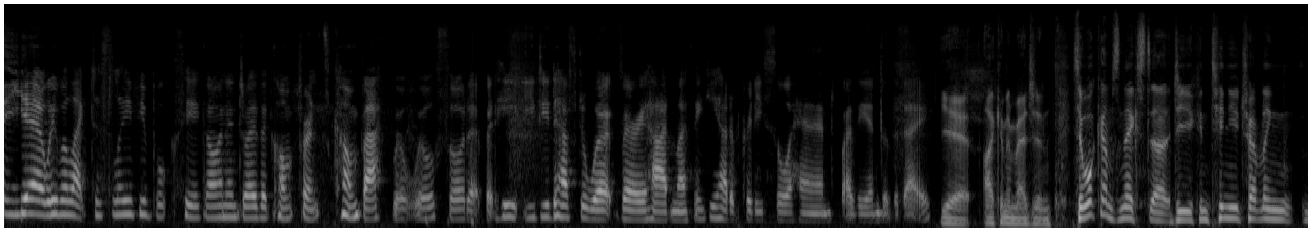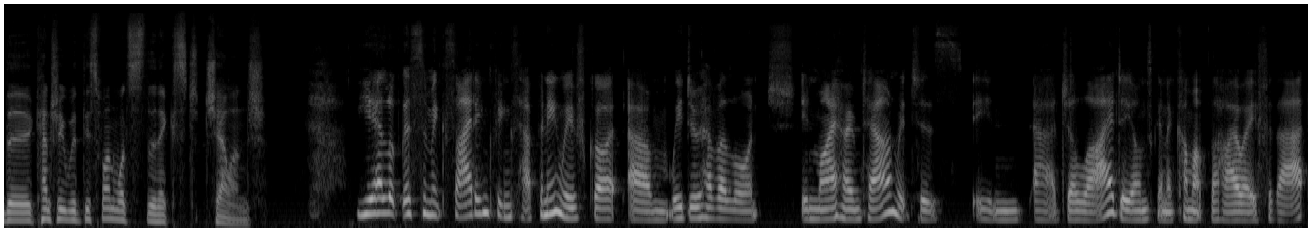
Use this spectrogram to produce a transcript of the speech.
Yeah, we were like, just leave your books here, go and enjoy the conference, come back, we'll we'll sort it. But he, he did have to work very hard, and I think he had a pretty sore hand by the end of the day. Yeah, I can imagine. So, what comes next? Uh, do you continue traveling the country with this one? What's the next challenge? Yeah, look, there's some exciting things happening. We've got, um, we do have a launch in my hometown, which is in uh, July. Dion's going to come up the highway for that.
